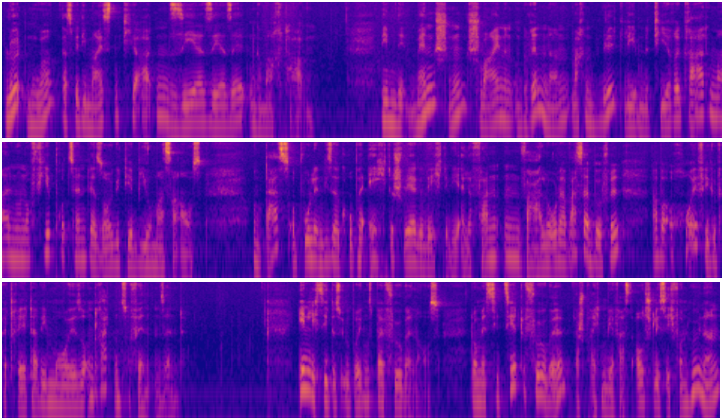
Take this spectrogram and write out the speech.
Blöd nur, dass wir die meisten Tierarten sehr, sehr selten gemacht haben. Neben den Menschen, Schweinen und Rindern machen wildlebende Tiere gerade mal nur noch 4% der Säugetierbiomasse aus. Und das, obwohl in dieser Gruppe echte Schwergewichte wie Elefanten, Wale oder Wasserbüffel, aber auch häufige Vertreter wie Mäuse und Ratten zu finden sind. Ähnlich sieht es übrigens bei Vögeln aus. Domestizierte Vögel, da sprechen wir fast ausschließlich von Hühnern,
